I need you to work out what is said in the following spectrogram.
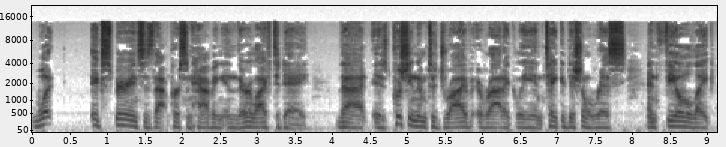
what experience is that person having in their life today that is pushing them to drive erratically and take additional risks and feel like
